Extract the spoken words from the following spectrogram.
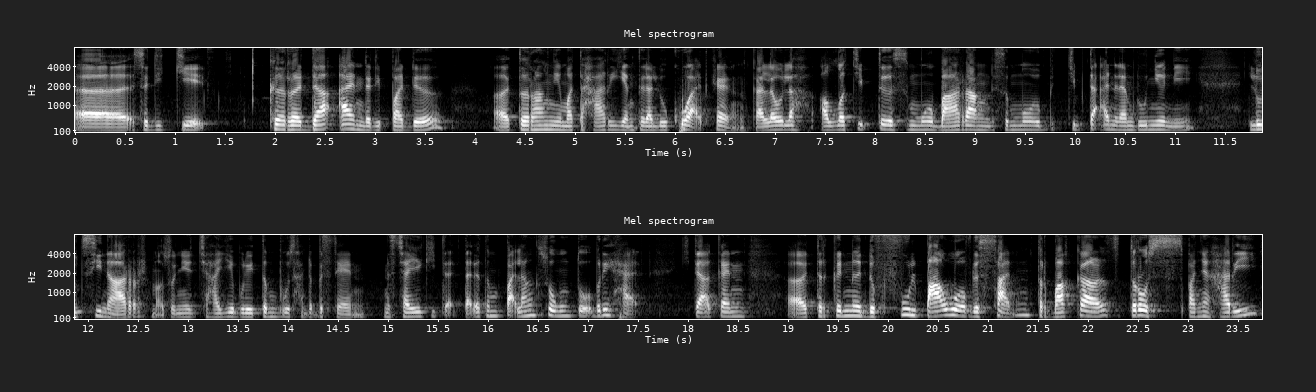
uh, sedikit keredaan daripada uh, terangnya matahari yang terlalu kuat kan? Kalaulah Allah cipta semua barang semua ciptaan dalam dunia ni lut sinar maksudnya cahaya boleh tembus 100% nescaya kita tak ada tempat langsung untuk berehat. Kita akan uh, terkena the full power of the sun terbakar terus sepanjang hari.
